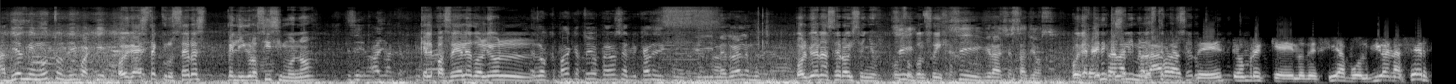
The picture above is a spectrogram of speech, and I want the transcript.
a 10 minutos vivo aquí. Oiga, este crucero es peligrosísimo, ¿no? Sí, ay, ¿Qué le pasó? ¿Ya le dolió el...? Lo que pasa es que estoy operado cervicales y, y me duele mucho. Volvió a nacer hoy, señor, con, su, con su hija. Sí, gracias a Dios. Oiga, Ahí tiene que ser las este palabras crucero. de este hombre que lo decía, volvió a nacer.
